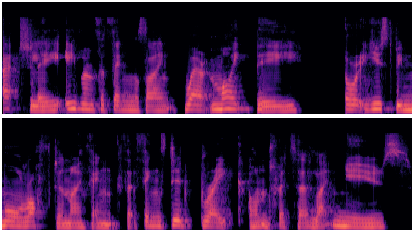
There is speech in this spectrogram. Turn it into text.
actually, even for things like where it might be or it used to be more often, I think, that things did break on Twitter like news.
